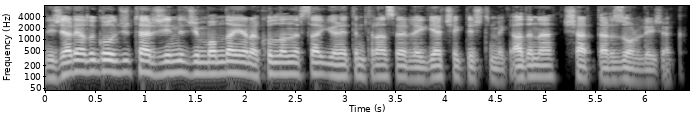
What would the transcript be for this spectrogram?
Nijeryalı golcü tercihini Cimbom'dan yana kullanırsa yönetim transferleri gerçekleştirmek adına şartları zorlayacak.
